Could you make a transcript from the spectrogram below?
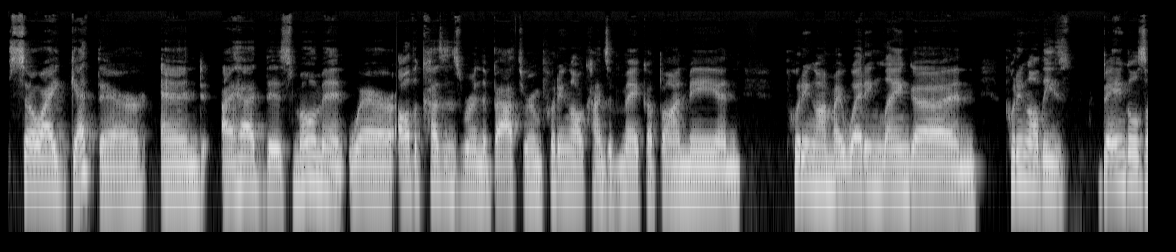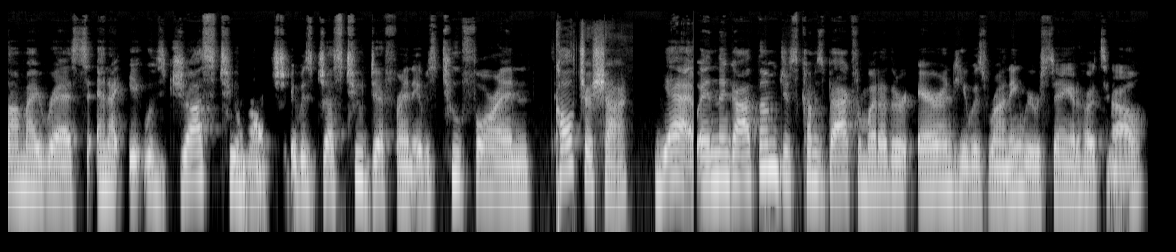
So I get there and I had this moment where all the cousins were in the bathroom putting all kinds of makeup on me and putting on my wedding lehenga and putting all these bangles on my wrists and I, it was just too much. It was just too different. It was too foreign. Culture shock. Yeah. And then Gotham just comes back from what other errand he was running. We were staying at a hotel.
